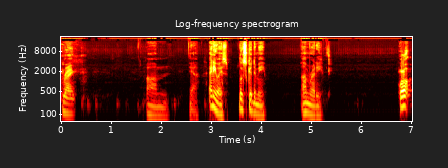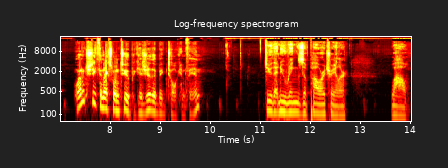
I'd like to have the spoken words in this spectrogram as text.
Right. Um, yeah. Anyways, looks good to me. I'm ready. Well, why don't you take the next one too? Because you're the big Tolkien fan. Do that new Rings of Power trailer. Wow.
